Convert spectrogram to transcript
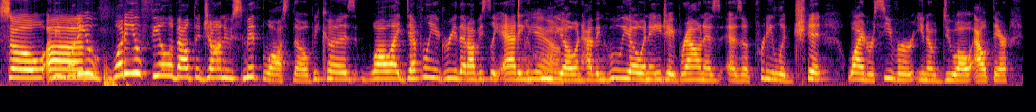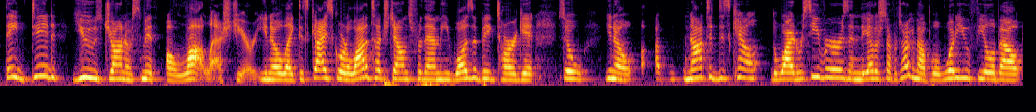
So, I mean, what do um, you what do you feel about the Jonnu Smith loss though? Because while I definitely agree that obviously adding Yeah. Julio and having Julio and AJ Brown as as a pretty legit wide receiver, you know, duo out there, they did use Jonnu Smith a lot last year. You know, like this guy scored a lot of touchdowns for them. He was a big target. So, you know, uh, not to discount the wide receivers and the other stuff we're talking about, but what do you feel about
